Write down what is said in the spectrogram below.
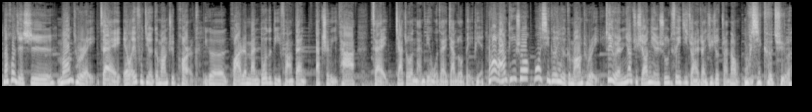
那或者是 Monterey，在 LA 附近有一个 Monterey Park，一个华人蛮多的地方，但 actually 它在加州的南边，我在加州北边。然后好像听说墨西哥有一个 Monterey，所以有人要去学校念书，飞机转来转去就转到墨西哥去了。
